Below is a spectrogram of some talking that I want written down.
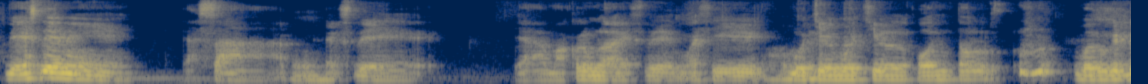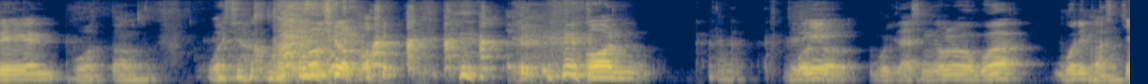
di SD nih. Dasar Hmm. SD. Ya maklum lah SD masih bocil-bocil kontol baru gede kan. Botol. Bocah Bocil, kon kon Jadi gue jelasin dulu, gue gue di kelas C.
